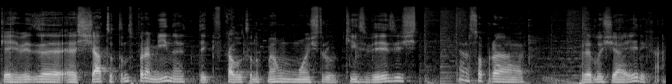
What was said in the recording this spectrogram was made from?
Que às vezes é, é, chato tanto pra mim, né? Ter que ficar lutando com o mesmo monstro 15 vezes. Era só pra, pra elogiar ele, cara.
